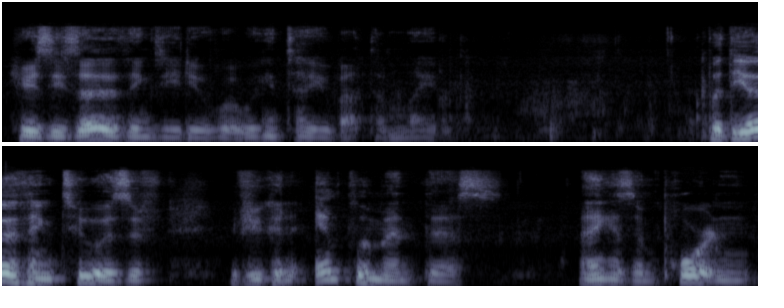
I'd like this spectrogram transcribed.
here's these other things you do, but we can tell you about them later. But the other thing too is if, if you can implement this, I think it's important.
